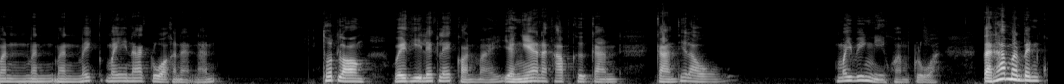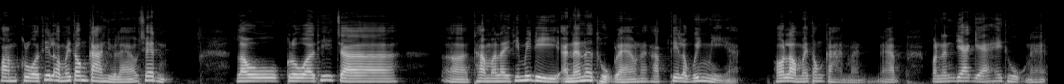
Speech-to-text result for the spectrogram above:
มันมันมันไม่ไม่น่ากลัวขนาดนั้น ทดลองเวทีเล็ก ๆ ก่อนไหม อย่างเงี้ยนะครับ คือการการที่เราไม่วิ่งหนีความกลัว แต่ถ้ามันเป็นความกลัวที่เราไม่ต้องการอยู่แล้ว เช่น เรากลัวที่จะทำอะไรที่ไม่ดี อันนั้นถูกแล้วนะครับ ที่เราวิ่งหนีอะเพราะเราไม่ต้องการมันนะครับ เพราะนั้นแยกแยะให้ถูกนะ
